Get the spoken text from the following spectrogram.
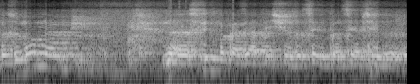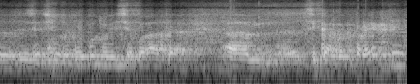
безумовно слід показати, що за цією концепцією сьогодні будується багато е, цікавих проєктів,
